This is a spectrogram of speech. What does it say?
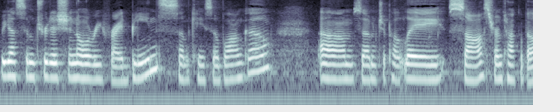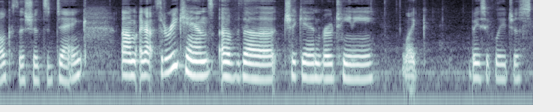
We got some traditional refried beans, some queso blanco, um, some chipotle sauce from Taco Bell, because this shit's dank. Um, I got three cans of the chicken rotini, like basically just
